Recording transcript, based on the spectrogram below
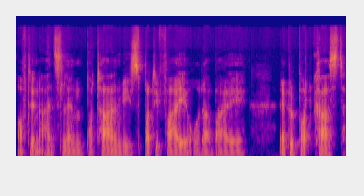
auf den einzelnen Portalen wie Spotify oder bei Apple Podcast.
